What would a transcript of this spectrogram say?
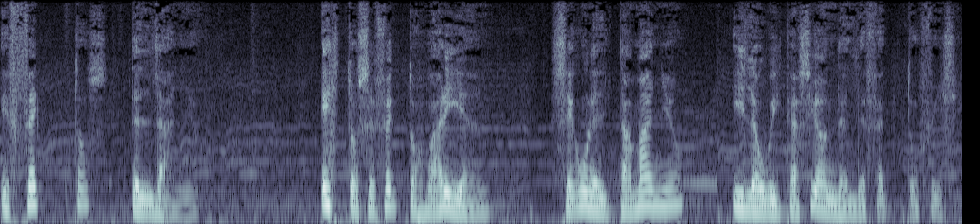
Efectos del daño. Estos efectos varían según el tamaño y la ubicación del defecto físico.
